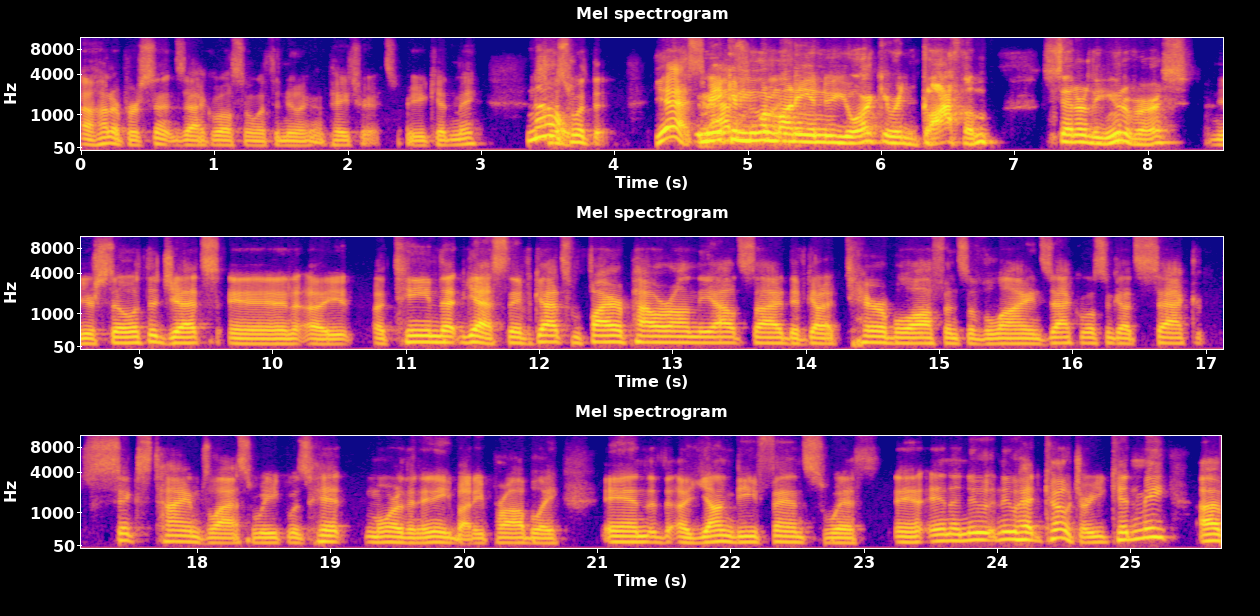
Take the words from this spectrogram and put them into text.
100% Zach Wilson with the New England Patriots. Are you kidding me? No, Just with the yes, you're making more money in New York. You're in Gotham, center of the universe. You're still with the Jets and a, a team that, yes, they've got some firepower on the outside. They've got a terrible offensive line. Zach Wilson got sacked six times last week, was hit more than anybody probably, and a young defense with and a new new head coach. Are you kidding me? I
